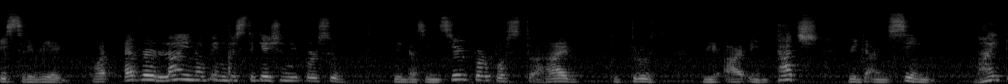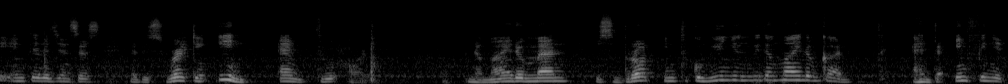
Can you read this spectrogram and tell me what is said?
is revealed. Whatever line of investigation we pursue, with a sincere purpose to arrive to truth, we are in touch with the unseen, mighty intelligences that is working in and through all. The mind of man is brought into communion with the mind of God, and the infinite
